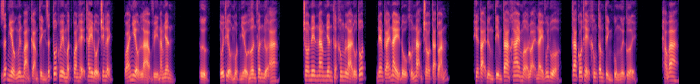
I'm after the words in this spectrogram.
rất nhiều nguyên bản cảm tình rất tốt khuê mật quan hệ thay đổi tranh lệch, quá nhiều là vì nam nhân. Ừ tối thiểu một nhiều hơn phân nửa a. Cho nên nam nhân thật không là đồ tốt, đem cái này đồ khốn nạn cho ta toán. Hiện tại đừng tìm ta khai mở loại này vui đùa, ta có thể không tâm tình cùng ngươi cười. Hào ba,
